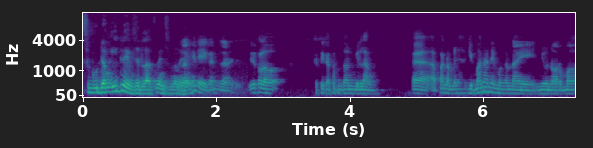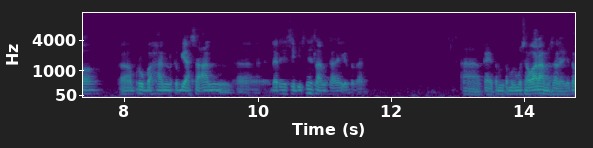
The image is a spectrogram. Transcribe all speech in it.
segudang ide yang bisa dilakuin Sebenarnya sebenarnya. deh kan sebenarnya. Jadi kalau ketika teman-teman bilang eh, apa namanya gimana nih mengenai new normal eh, perubahan kebiasaan eh, dari sisi bisnis lah misalnya gitu kan. Ah, kayak teman-teman musyawarah misalnya kita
